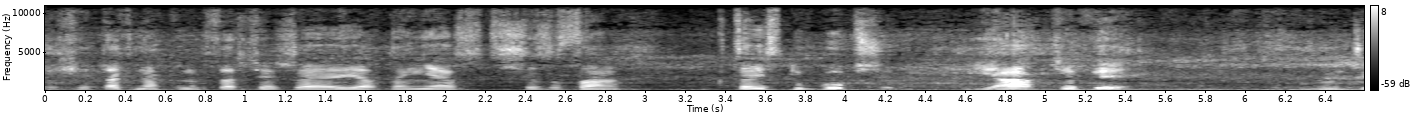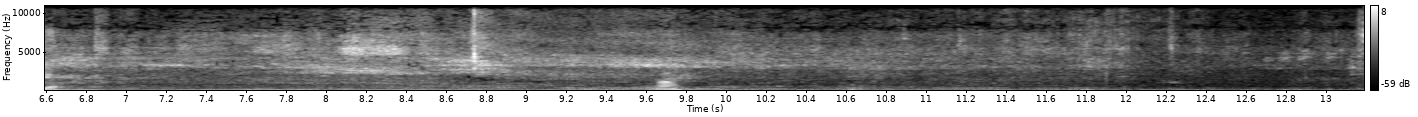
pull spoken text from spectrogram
Wy się tak nakręcacie, że ja nie się zastanawiam. Kto jest tu głupszy? Ja czy wy? Ludzie. No. I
